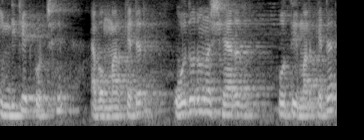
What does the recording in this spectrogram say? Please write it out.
ইন্ডিকেট করছে এবং মার্কেটের ওই ধরনের শেয়ারের প্রতি মার্কেটের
